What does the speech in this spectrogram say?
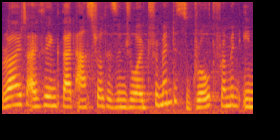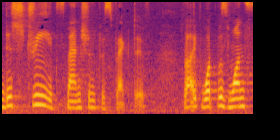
right, I think that Astral has enjoyed tremendous growth from an industry expansion perspective, right? What was once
